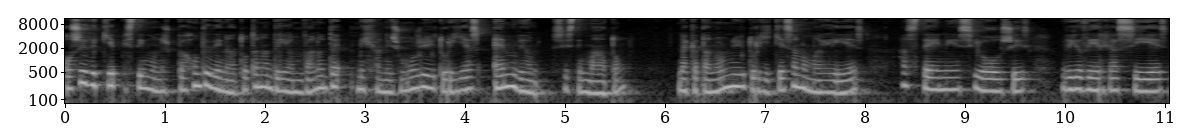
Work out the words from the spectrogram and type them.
Ω ειδικοί επιστήμονες που έχουν τη δυνατότητα να αντιλαμβάνονται μηχανισμούς λειτουργίας έμβιων συστημάτων, να κατανοούν λειτουργικές ανομαλίες, ασθένειες, ιώσεις, βιοδιεργασίες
